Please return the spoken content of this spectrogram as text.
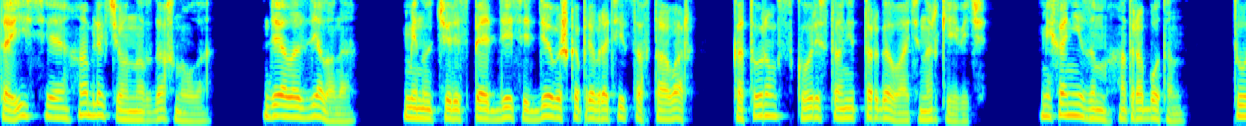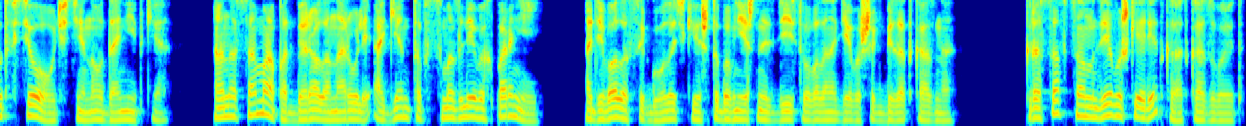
Таисия облегченно вздохнула. Дело сделано. Минут через пять-десять девушка превратится в товар, которым вскоре станет торговать Наркевич. Механизм отработан. Тут все учтено до нитки. Она сама подбирала на роли агентов смазливых парней, одевала с иголочки, чтобы внешность действовала на девушек безотказно. Красавцам девушки редко отказывают.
